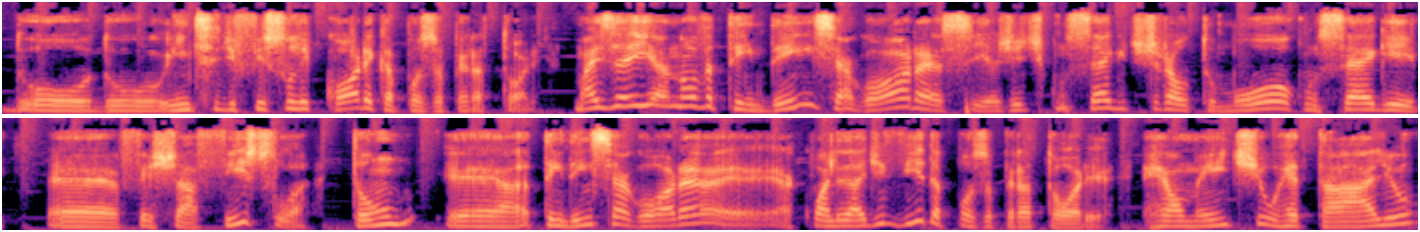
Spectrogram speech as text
do, do índice de fístula licórica pós-operatória. Mas aí a nova tendência agora é se a gente consegue tirar o tumor, consegue é, fechar a fístula, então é, a tendência agora é a qualidade de vida pós-operatória. Realmente o retalho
